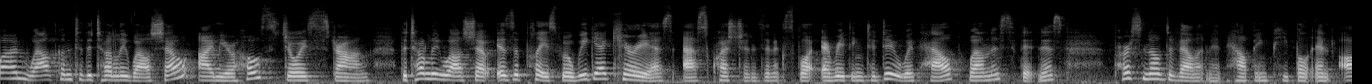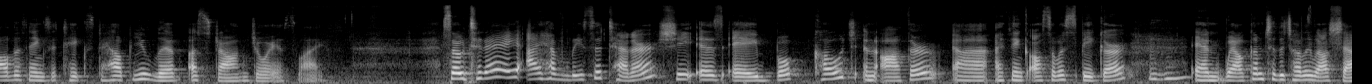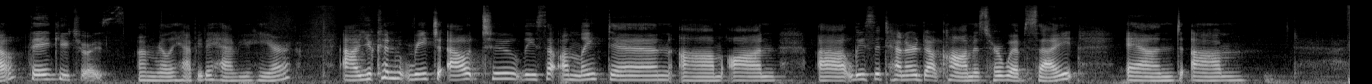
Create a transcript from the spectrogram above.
Everyone. Welcome to the Totally Well Show. I'm your host, Joyce Strong. The Totally Well Show is a place where we get curious, ask questions, and explore everything to do with health, wellness, fitness, personal development, helping people, and all the things it takes to help you live a strong, joyous life. So today I have Lisa Tener. She is a book coach and author, uh, I think also a speaker. Mm-hmm. And welcome to the Totally Well Show. Thank you, Joyce. I'm really happy to have you here. Uh, you can reach out to Lisa on LinkedIn, um, on uh, lisatener.com is her website. And um,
